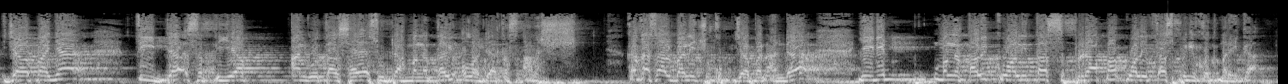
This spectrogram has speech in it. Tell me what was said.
jawabannya tidak setiap anggota saya sudah mengetahui Allah di atas arsh. Kata Salbani cukup jawaban Anda yang ingin mengetahui kualitas seberapa kualitas pengikut mereka.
